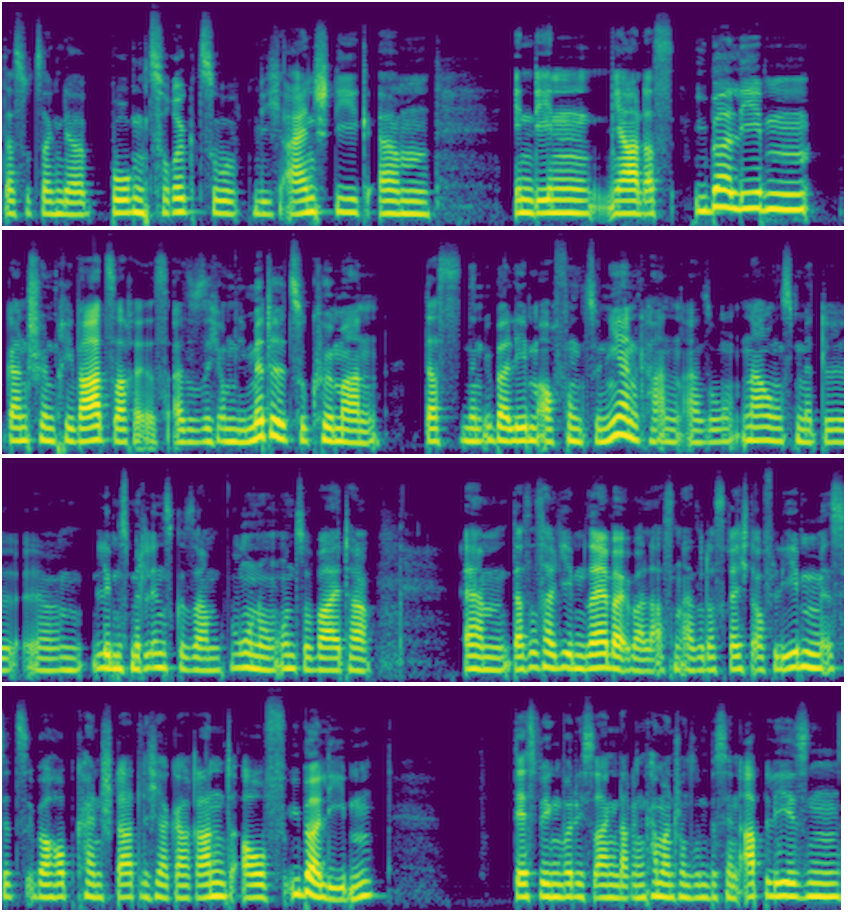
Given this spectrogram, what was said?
das sozusagen der Bogen zurück zu, wie ich einstieg, ähm, in denen ja das Überleben ganz schön Privatsache ist. Also sich um die Mittel zu kümmern, dass ein Überleben auch funktionieren kann. Also Nahrungsmittel, ähm, Lebensmittel insgesamt, Wohnung und so weiter. Ähm, das ist halt jedem selber überlassen. Also das Recht auf Leben ist jetzt überhaupt kein staatlicher Garant auf Überleben. Deswegen würde ich sagen, darin kann man schon so ein bisschen ablesen,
